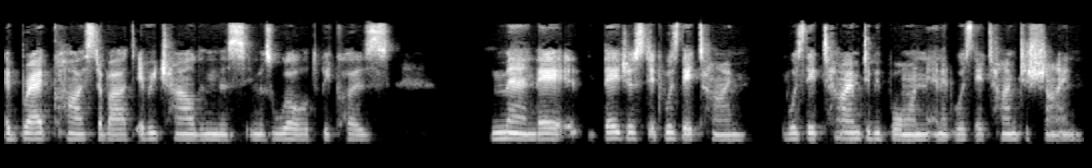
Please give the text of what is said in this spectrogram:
a broadcast about every child in this in this world because man they they just it was their time was their time to be born and it was their time to shine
